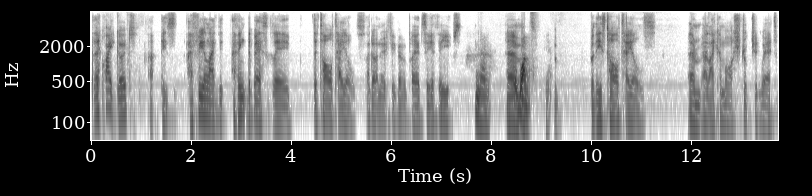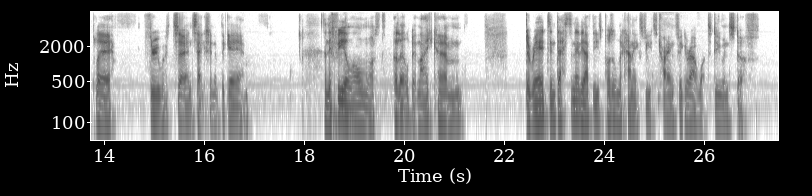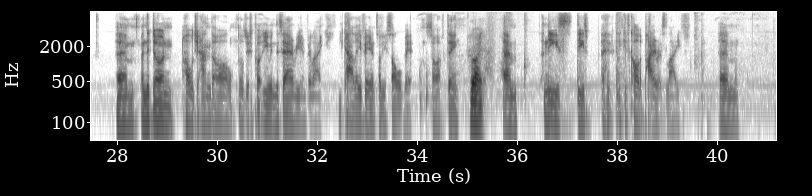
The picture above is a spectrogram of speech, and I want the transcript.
they're quite good. Uh, It's I feel like the, I think they're basically the Tall Tales. I don't know if you've ever played Sea of Thieves. No, Um, once. Yeah. but these tall tales um, are like a more structured way to play through a certain section of the game, and they feel almost a little bit like um, the raids in Destiny. They have these puzzle mechanics for you to try and figure out what to do and stuff. Um, and they don't hold your hand at all. They'll just put you in this area and be like, "You can't leave here until you solve it," sort of thing. Right. Um, and these these I think it's called a pirate's life. Um,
